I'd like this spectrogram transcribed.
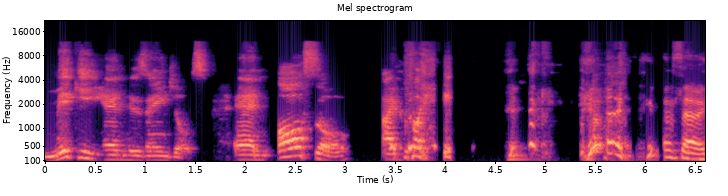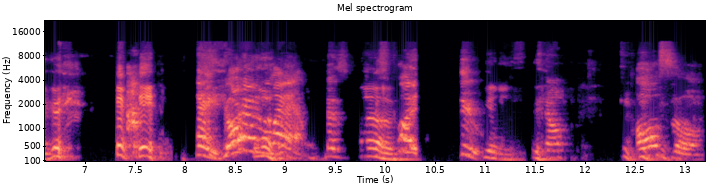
Mickey and his Angels. And also, I played. I'm sorry. hey, go ahead and laugh because oh, it's funny too. Yes. You know. Also,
